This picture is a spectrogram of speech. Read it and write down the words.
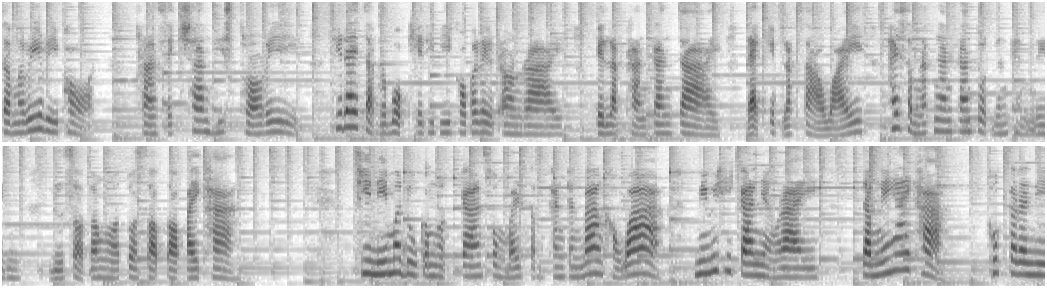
Summary Report Transaction History ที่ได้จากระบบ KTP Corporate Online เป็นหลักฐานการจ่าย และเก็บรักษาไว้ ให้สำนักงานการตรวจเงินแผ่นดิน หรือสตงตรวจสอบต่อไปค่ะ ทีนี้มาดูกำหนดการส่งใบสำคัญกันบ้างค่ะว่า มีวิธีการอย่างไรจำง่าย ๆค่ะ ทุกกรณี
